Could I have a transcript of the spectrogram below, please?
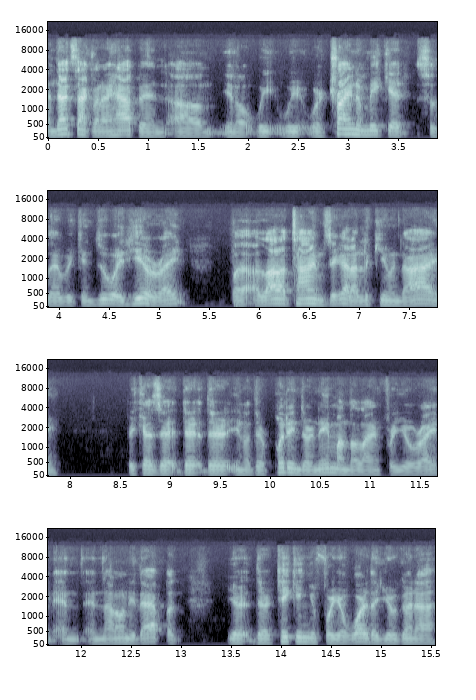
And that's not going to happen. Um, you know, we we we're trying to make it so that we can do it here, right? But a lot of times they gotta look you in the eye because they're, they're, they're you know they're putting their name on the line for you, right? And and not only that, but you're they're taking you for your word that you're gonna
